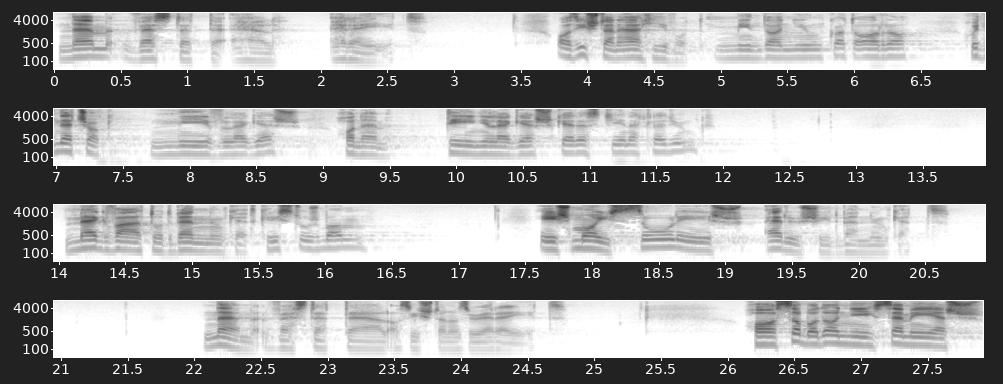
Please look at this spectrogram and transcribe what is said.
nem vesztette el erejét. az Isten elhívott mindannyiunkat arra, hogy ne csak névleges, hanem tényleges keresztjének legyünk. Megváltott bennünket Krisztusban, és ma is szól és erősít bennünket. Nem vesztette el az Isten az ő erejét. Ha szabad annyi személyes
